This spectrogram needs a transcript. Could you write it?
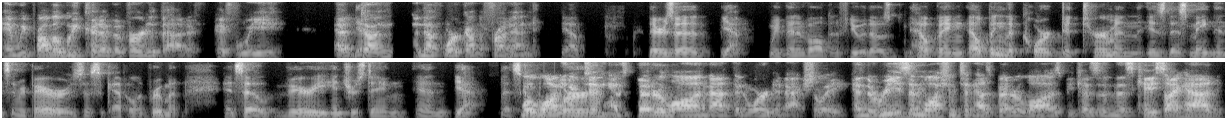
And we probably could have averted that if, if we had Yeah. done enough work on the front end. Yep. There's a yeah. We've been involved in a few of those, helping helping the court determine is this maintenance and repair or is this a capital improvement? And so very interesting. And yeah, that's well, Washington has better law on that than Oregon, actually. And the reason Washington has better law is because in this case I had,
